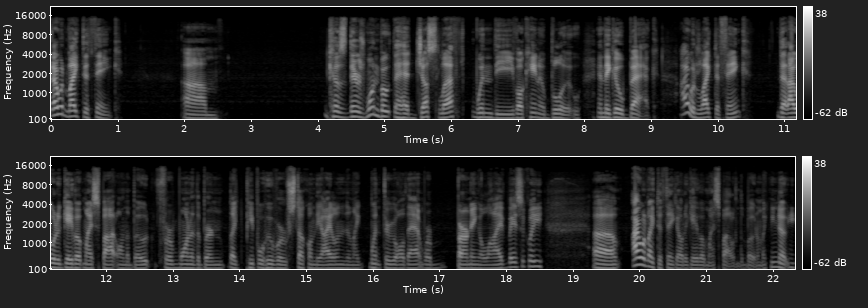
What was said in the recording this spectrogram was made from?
I would like to think, um, because there's one boat that had just left when the volcano blew, and they go back. I would like to think that I would have gave up my spot on the boat for one of the burn, like people who were stuck on the island and like went through all that, and were burning alive, basically. Uh, I would like to think I would have gave up my spot on the boat. I'm like, you know, you,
